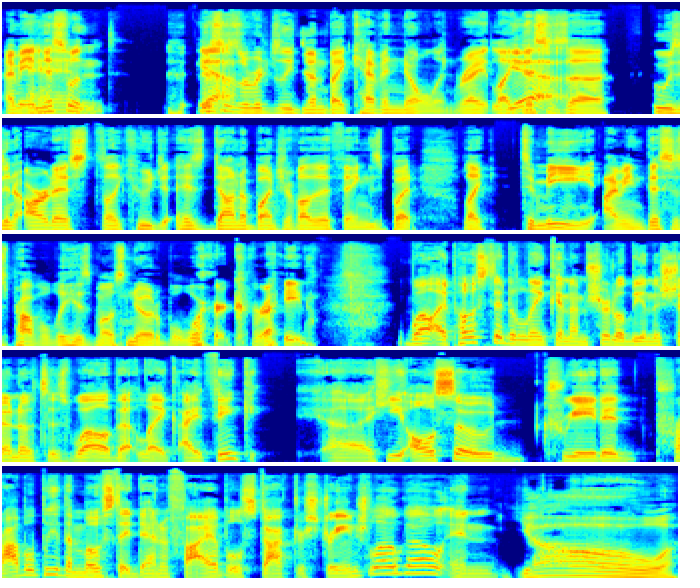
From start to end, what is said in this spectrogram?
I mean, this one this yeah. was originally done by Kevin Nowlan, right? Like this is a who's an artist like who has done a bunch of other things, but like to me, I mean, this is probably his most notable work, right? Well, I posted a link, and I'm sure it'll be in the show notes as well. That like I think uh, he also created probably the most identifiable Doctor Strange logo, and Yo.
